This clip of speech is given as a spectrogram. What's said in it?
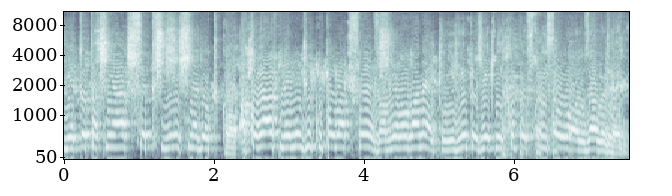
mě to tak nějak se příliš nedotklo. Akorát nemůžu kupovat své zamilované knihy, protože knihkupectví jsou zavřeny.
